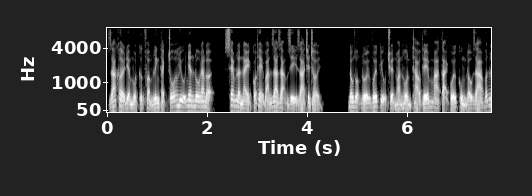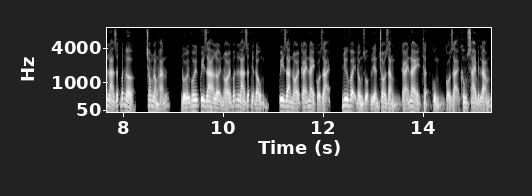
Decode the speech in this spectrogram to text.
Giá khởi điểm một cực phẩm linh thạch chỗ hữu nhân đô đang đợi, xem lần này có thể bán ra dạng gì giá trên trời. Đông ruộng đối với cựu chuyển hoàn hồn thảo thế mà tại cuối cùng đấu giá vẫn là rất bất ngờ, trong lòng hắn, đối với quy ra lời nói vẫn là rất nhận đồng, quy ra nói cái này cỏ dại, như vậy đồng ruộng liền cho rằng cái này thật cùng cỏ dại không sai biệt lắm,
